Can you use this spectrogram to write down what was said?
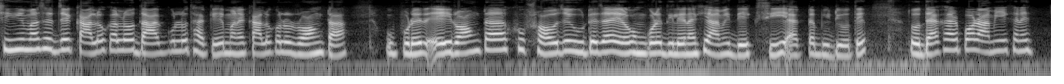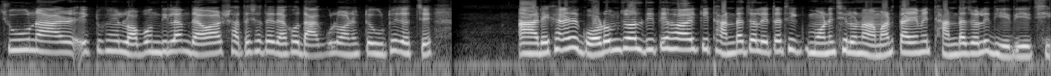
শিঙি মাছের যে কালো কালো দাগগুলো থাকে মানে কালো কালো রঙটা উপরের, এই রঙটা খুব সহজেই উঠে যায়, এরকম করে দিলে নাকি আমি দেখছি একটা ভিডিওতে। তো দেখার পর আমি এখানে চুন আর একটুখানি লবণ দিলাম, দেওয়ার সাথে সাথে দেখো দাগগুলো অনেকটা উঠে যাচ্ছে। আর এখানে গরম জল দিতে হয় কি ঠান্ডা জল? এটা ঠিক মনে ছিল না আমার, তাই আমি ঠান্ডা জলে দিয়ে দিয়েছি।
